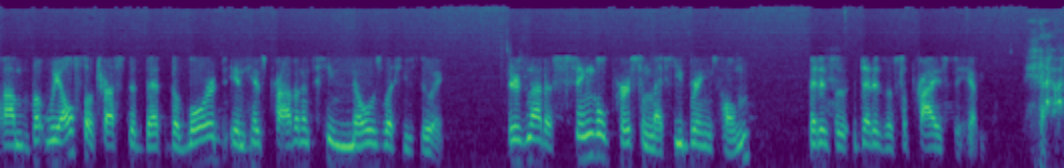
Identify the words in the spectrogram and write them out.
Um, but we also trusted that the Lord, in His providence, He knows what He's doing. There's not a single person that He brings home that is a, that is a surprise to Him. Yeah.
